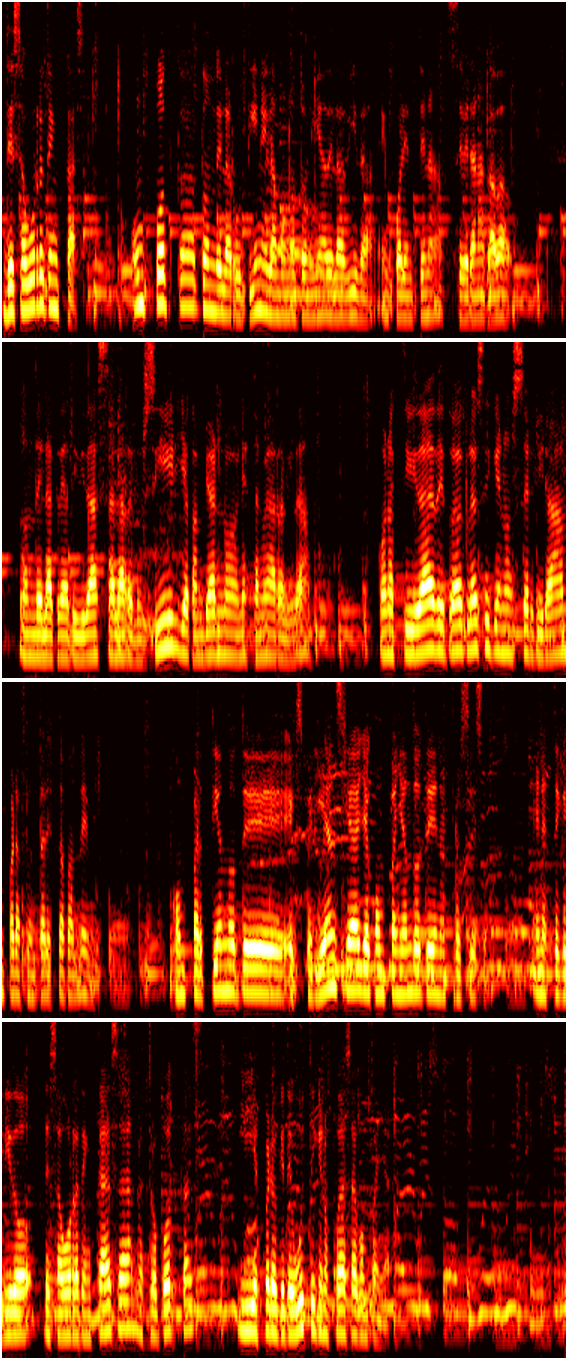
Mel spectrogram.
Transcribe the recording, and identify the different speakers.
Speaker 1: Desabúrrete en casa, un podcast donde la rutina y la monotonía de la vida en cuarentena se verán acabados, donde la creatividad sale a relucir y a cambiarnos en esta nueva realidad, con actividades de toda clase que nos servirán para afrontar esta pandemia, compartiéndote experiencia y acompañándote en el proceso, en este querido Desabúrrate en casa, nuestro podcast, y espero que te guste y que nos puedas acompañar.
